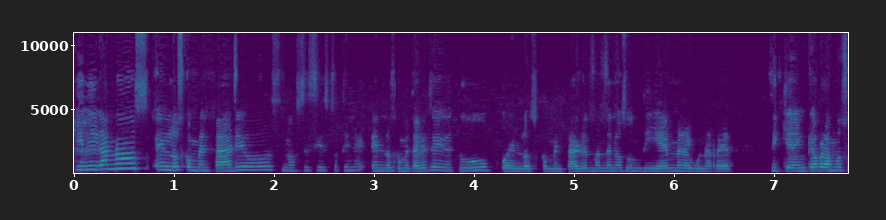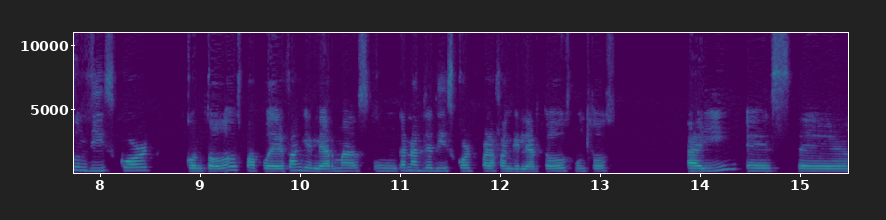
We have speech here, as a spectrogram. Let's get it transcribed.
y díganos en los comentarios, no sé si esto tiene, en los comentarios de YouTube o en los comentarios, mándenos un DM en alguna red, si quieren que abramos un Discord con todos para poder fangirlear más, un canal de Discord para fangirlear todos juntos ahí. Este,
